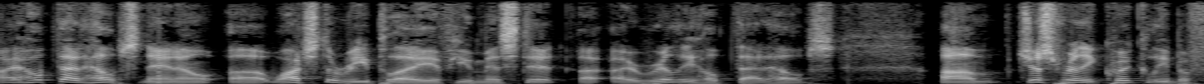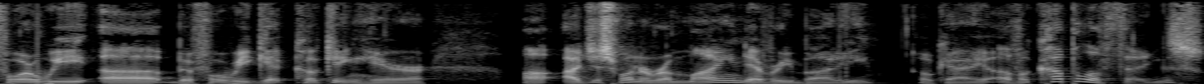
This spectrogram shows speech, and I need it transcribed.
I hope that helps, Nano. Uh, watch the replay if you missed it. I, I really hope that helps. Um, just really quickly before we uh, before we get cooking here, uh, I just want to remind everybody, okay, of a couple of things.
